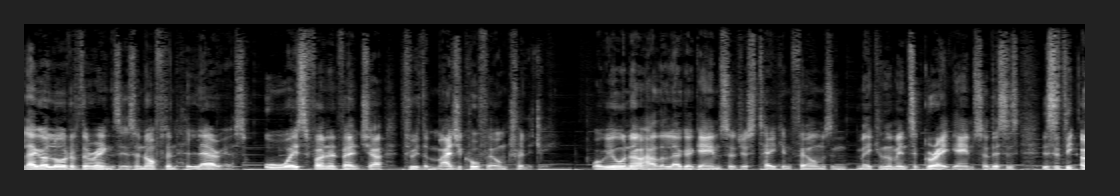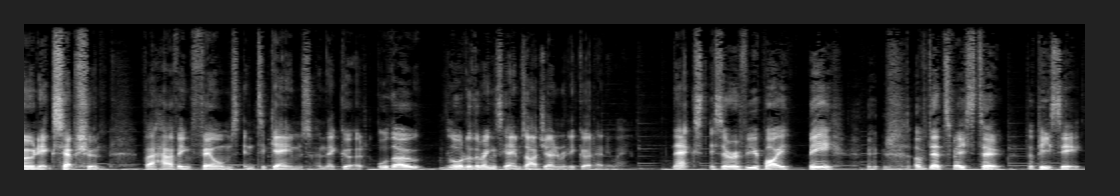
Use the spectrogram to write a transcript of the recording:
LEGO Lord of the Rings is an often hilarious, always fun adventure through the magical film trilogy. Well, we all know how the LEGO games are just taking films and making them into great games, so this is this is the only exception for having films into games and they're good. Although Lord of the Rings games are generally good anyway. Next is a review by me of Dead Space 2 for PC.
